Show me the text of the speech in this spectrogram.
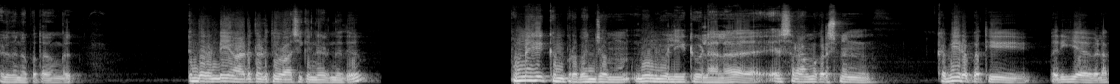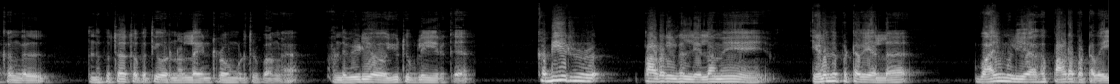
எழுதின புத்தகங்கள். இந்த ரெண்டையும் அடுத்தடுத்து வாசிக்க நேர்ந்தது புன்னகைக்கும் பிரபஞ்சம் நூல் வெளியீட்டு விழாவில் எஸ் ராமகிருஷ்ணன் கபீரை பற்றி பெரிய விளக்கங்கள் அந்த புத்தகத்தை பற்றி ஒரு நல்ல இன்ட்ரோவும் கொடுத்துருப்பாங்க. அந்த வீடியோ யூடியூப்லேயும் இருக்குது கபீர் பாடல்கள் எல்லாமே எழுதப்பட்டவை அல்ல வாய்மொழியாக பாடப்பட்டவை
